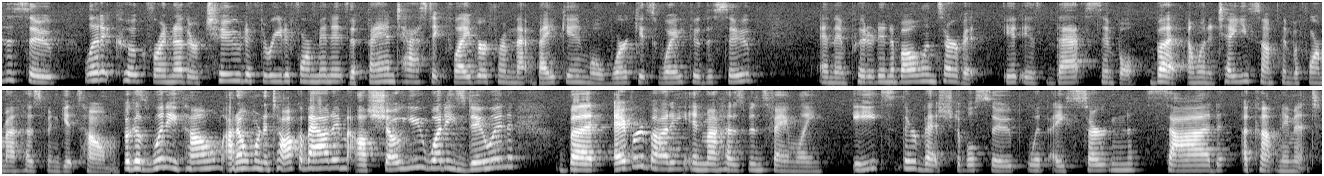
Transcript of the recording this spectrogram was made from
the soup. Let it cook for another two to three to four minutes. The fantastic flavor from that bacon will work its way through the soup and then put it in a bowl and serve it. It is that simple. But I want to tell you something before my husband gets home. Because when he's home, I don't want to talk about him. I'll show you what he's doing. But everybody in my husband's family eats their vegetable soup with a certain side accompaniment.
